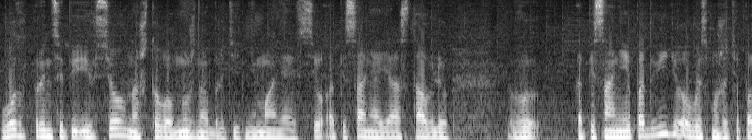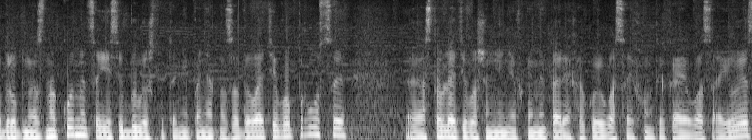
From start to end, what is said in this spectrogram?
Вот в принципе и все, на что вам нужно обратить внимание. Все описание я оставлю в описании под видео вы сможете подробно ознакомиться. Если было что-то непонятно, задавайте вопросы. Э, оставляйте ваше мнение в комментариях, какой у вас iPhone, какая у вас iOS,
